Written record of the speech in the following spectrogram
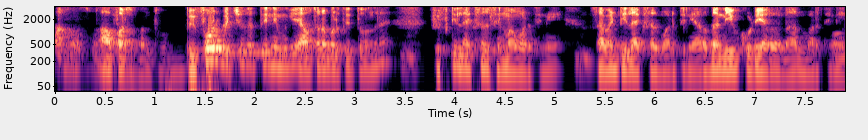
ಆಫರ್ಸ್ ಬಂತು. ಬಿಫೋರ್ ಬಿಚ್ಚುಗತ್ತಿ ನಿಮ್ಗೆ ಯಾವ ತರ ಬರ್ತಿತ್ತು ಅಂದ್ರೆ. ಫಿಫ್ಟಿ ಲ್ಯಾಕ್ಸಲ್ಲಿ ಸಿನಿಮಾ ಮಾಡ್ತೀನಿ. ಸೆವೆಂಟಿ ಲ್ಯಾಕ್ಸ್ ಅಲ್ಲಿ ಮಾಡ್ತೀನಿ ಅರ್ಧ ನೀವು ಕೊಡಿ ಅರ್ಧ ನಾನು ಮಾಡ್ತೀನಿ.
